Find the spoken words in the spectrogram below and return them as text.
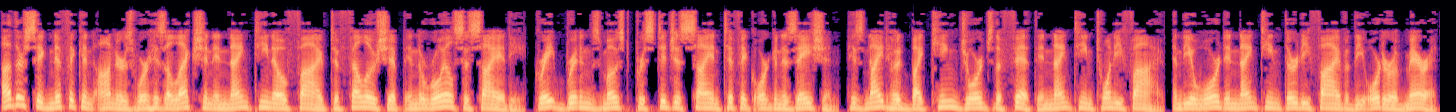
Other significant honours were his election in 1905 to Fellowship in the Royal Society, Great Britain's most prestigious scientific organisation, his knighthood by King George V in 1925, and the award in 1935 of the Order of Merit,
